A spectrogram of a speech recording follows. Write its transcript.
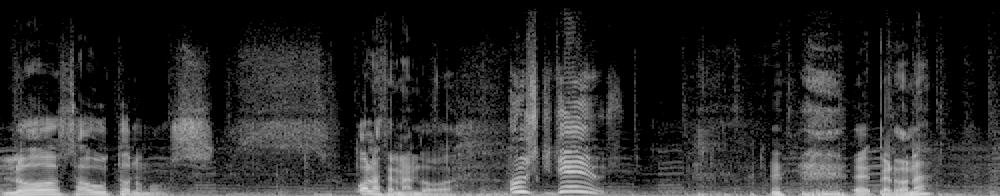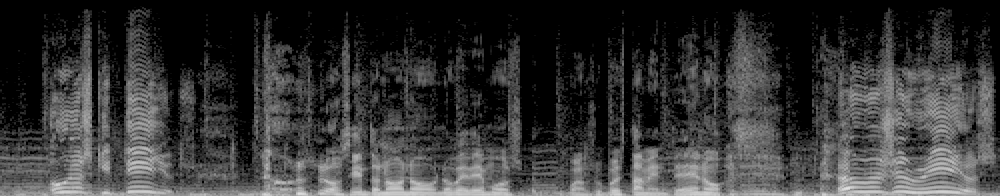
los autónomos. Hola, Fernando. ¡Unos quitillos! Eh, ¿Perdona? ¡Unos quitillos! Lo siento, no, no, no bebemos. Bueno, supuestamente, ¿eh? No. ¡Unos saludillos!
